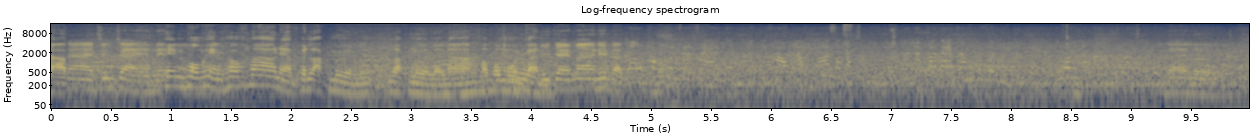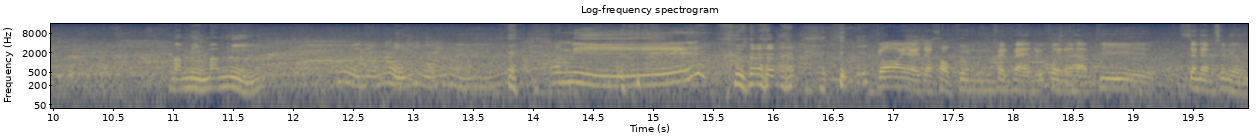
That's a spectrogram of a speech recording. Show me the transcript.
ครับใช่ชื่นใจแเห็นผมเห็นคร่าวๆเนี่ยเป็นหลักหมื่นหลักหมื่นเลยนะเขาประมูลกัน ดีใจมากที่แบบเราขอบคุณแฟนๆนะที่เขาแบบว่าสนับสนุนแล้วก็ได้ทำบุญร่วมกับเราได้เลยมัมมี่มัมมี่ โอ้โหหนูหนูหนูหนูมาหมี ก็อยากจะขอบคุณแฟนๆ ทุกคนนะครับ ที่สนับสนุน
